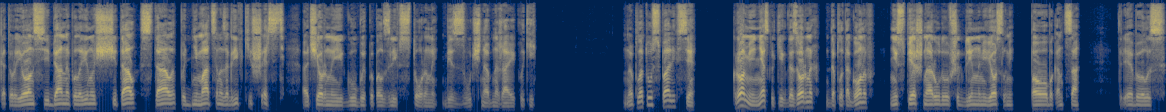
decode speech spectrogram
которой он себя наполовину считал, стала подниматься на загривке шерсть, а черные губы поползли в стороны, беззвучно обнажая клыки. На плоту спали все, кроме нескольких дозорных до платагонов, неспешно орудовавших длинными веслами по оба конца. Требовалось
